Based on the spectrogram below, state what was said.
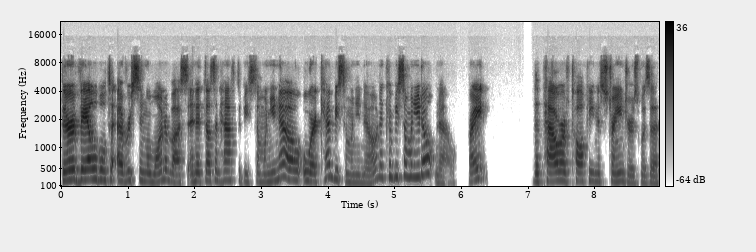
They're available to every single one of us and it doesn't have to be someone you know or it can be someone you know and it can be someone you don't know right the power of talking to strangers was a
